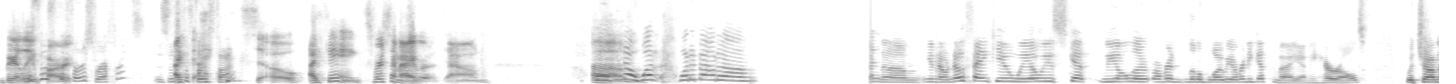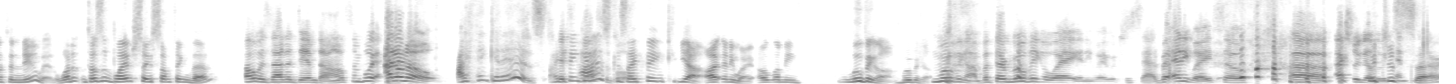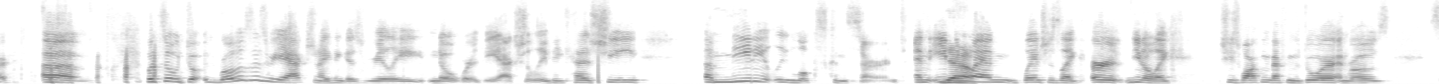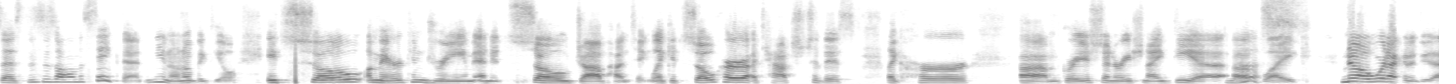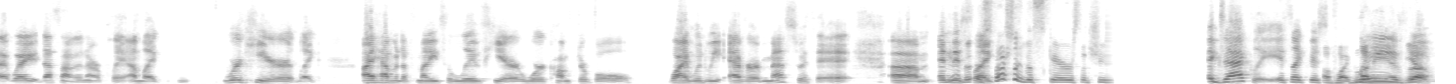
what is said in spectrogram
barely is this the first reference? Is this I, the first I time? think so. I think it's the first time I wrote it down. Well, Um, no. What what about um? and, Um, you know, no, thank you. We always get we all already little boy. We already get the Miami Herald with Jonathan Newman. What doesn't Blanche say something then? Oh, is that a damn Donaldson boy? I don't know. I think it is. I It's think it is because. I think yeah. I, anyway, uh, let me moving on. Moving on. moving on, but they're moving away anyway, which is sad. But anyway, so um, actually, no, Which the is Mackenzie's sad. are. Um, but so Do- Rose's reaction, I think, is really noteworthy, actually, because she immediately looks concerned, and even Yeah. when Blanche is like, or you know, like she's walking back from the door, and Rose says, "This is all a mistake." Then you know, no big deal. It's so American dream, and it's so job hunting. Like it's so her attached to this, like her um, greatest generation idea Yes. of like, no, we're not going to do that. Wait, that's not in our plan. I'm like, we're here. Like, I have enough money to live here. We're comfortable. Why would we ever mess with it? Um, and Yeah, this like especially the scares that she exactly, it's like this Of, like, money yeah. of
